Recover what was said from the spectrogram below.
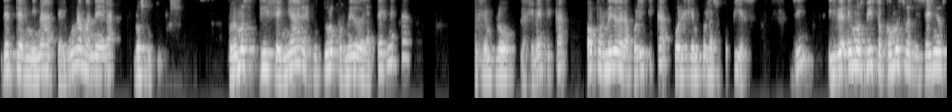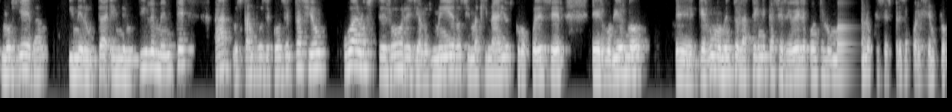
determinar de alguna manera los futuros. Podemos diseñar el futuro por medio de la técnica, por ejemplo, la genética, o por medio de la política, por ejemplo, las utopías. ¿Sí? Y hemos visto cómo estos diseños nos llevan inelutiblemente a los campos de concentración o a los terrores y a los miedos imaginarios, como puede ser el gobierno eh, que en algún momento la técnica se revele contra el humano, que se expresa, por ejemplo,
